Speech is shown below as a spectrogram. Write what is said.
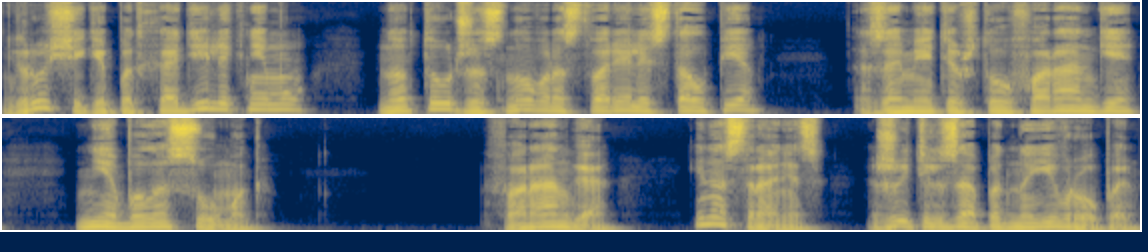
Грузчики подходили к нему, но тут же снова растворялись в толпе, заметив, что у фаранги не было сумок. Фаранга — иностранец, житель Западной Европы.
